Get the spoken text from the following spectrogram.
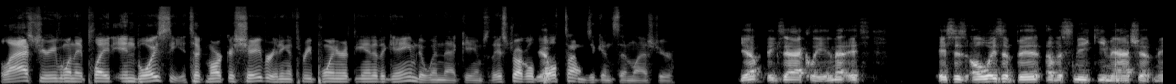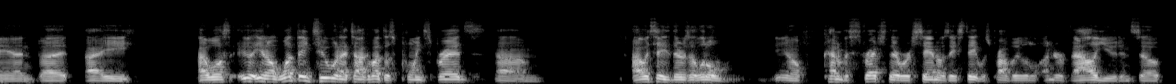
Last year, even when they played in Boise, it took Marcus Shaver hitting a three pointer at the end of the game to win that game. So they struggled yep. both times against them last year. Yep, exactly. And that it's this is always a bit of a sneaky matchup, man. But I I will, you know, one thing too when I talk about those point spreads, um, I would say there's a little, you know, kind of a stretch there where San Jose State was probably a little undervalued, and so,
